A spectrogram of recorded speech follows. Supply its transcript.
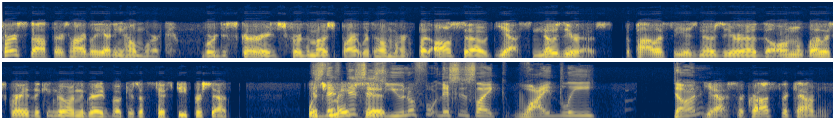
first off, there's hardly any homework. We're discouraged for the most part with homework, but also, yes, no zeros. The policy is no zero. The only, lowest grade that can go in the grade book is a 50%, which is this, makes this it, is uniform. This is like widely done. yes, across the county.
